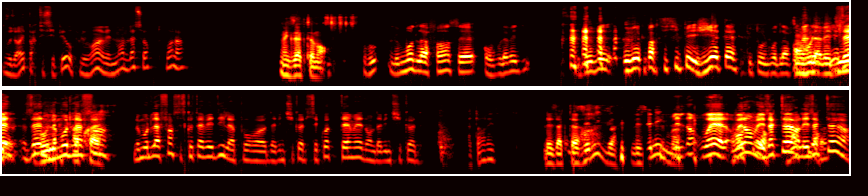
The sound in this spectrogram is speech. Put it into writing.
vous aurez participé au plus grand événement de la sorte. Voilà. Exactement. Vous, le mot de la fin, c'est on vous l'avait dit. Vous devez, devez participer. J'y étais plutôt le mot de la fin. On vous l'avait dit. Zen, Zen, vous le mot de la après. fin. Le mot de la fin, c'est ce que tu avais dit là pour euh, Da Vinci Code. C'est quoi que t'aimais dans le Da Vinci Code? Attends, les... Les acteurs. Les énigmes. Les énigmes. Les- non, ouais, mais non, mais les acteurs, les acteurs.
